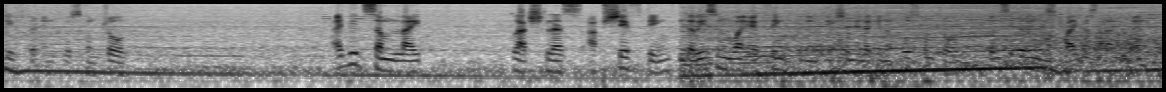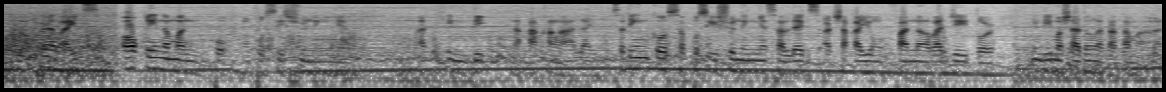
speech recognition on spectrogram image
shifter and cruise control. I did some light clutchless upshifting. The reason why I think hindi siya nilagyan ng cruise control, considering this bike is not meant for longer rides, okay naman po ang positioning niya at hindi nakakangalay. Sa tingin ko sa positioning niya sa legs at saka yung fan ng radiator, hindi masyadong natatamaan.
